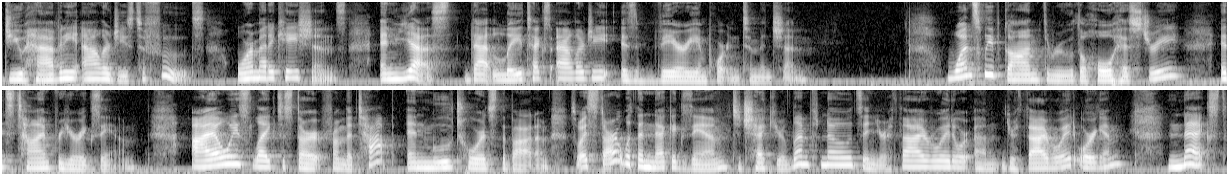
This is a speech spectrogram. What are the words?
Do you have any allergies to foods or medications? And yes, that latex allergy is very important to mention. Once we've gone through the whole history, it's time for your exam. I always like to start from the top and move towards the bottom. So I start with a neck exam to check your lymph nodes and your thyroid or um, your thyroid organ. Next,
